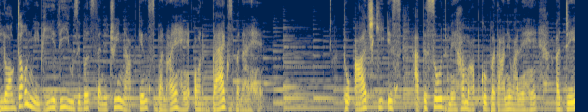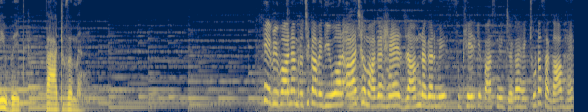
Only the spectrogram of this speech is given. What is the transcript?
लॉकडाउन में भी रीयूजेबल सैनिटरी नैपकिन्स बनाए हैं और बैग्स बनाए हैं। तो आज की इस एपिसोड में हम आपको बताने वाले हैं a day with bad women everyone I am Ruchika with you और आज हम आ गए हैं रामनगर में, सुखेर के पास में एक जगह है, एक छोटा सा गाँव है।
